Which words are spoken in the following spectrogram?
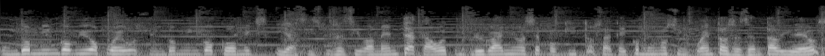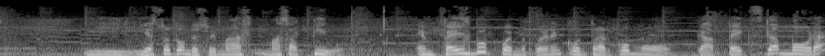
Un domingo videojuegos, un domingo cómics y así sucesivamente. Acabo de cumplir un año hace poquito, saqué como unos 50 o 60 videos y, esto es donde soy más activo. En Facebook pues me pueden encontrar como Gapex Gamora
